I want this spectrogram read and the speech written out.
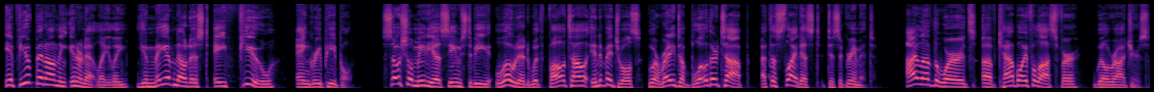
If you've been on the internet lately, you may have noticed a few angry people. Social media seems to be loaded with volatile individuals who are ready to blow their top at the slightest disagreement. I love the words of cowboy philosopher Will Rogers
